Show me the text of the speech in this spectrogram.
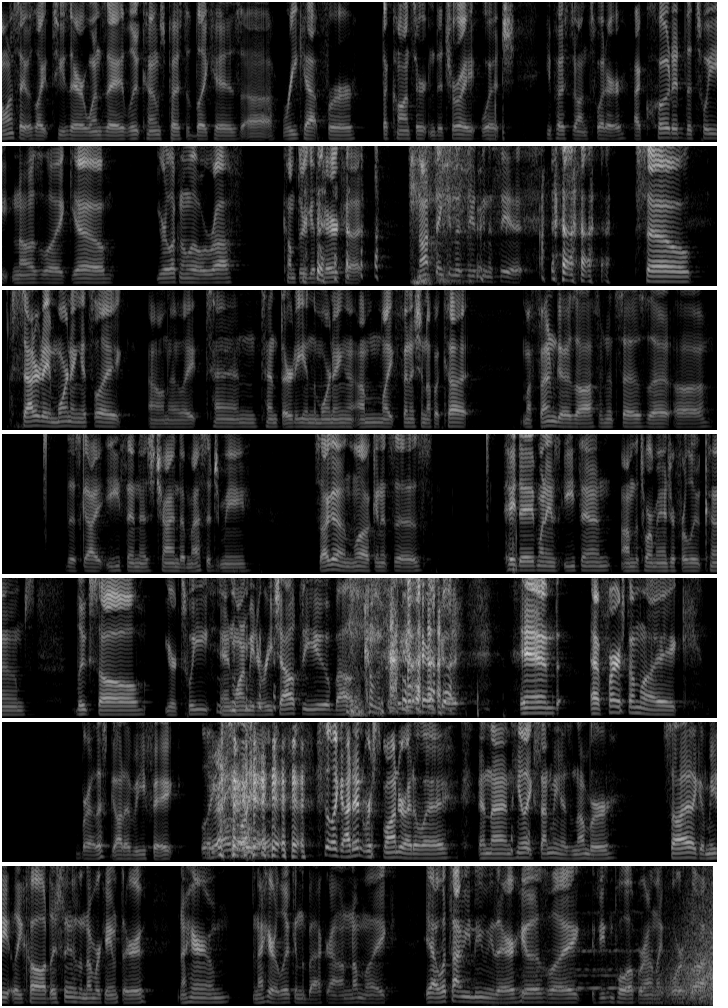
I want to say it was like Tuesday or Wednesday. Luke Combs posted like his uh, recap for the concert in Detroit, which he posted on Twitter. I quoted the tweet and I was like, "Yo, you're looking a little rough. Come through, get a haircut." Not thinking this dude's gonna see it. so Saturday morning, it's like I don't know, like 10, 10.30 in the morning. I'm like finishing up a cut. My phone goes off and it says that uh, this guy Ethan is trying to message me. So I go and look and it says, Hey Dave, my name's Ethan. I'm the tour manager for Luke Combs. Luke saw your tweet and wanted me to reach out to you about coming through to get a haircut. And at first I'm like, bro, this gotta be fake. Like, like so like I didn't respond right away. And then he like sent me his number. So I like immediately called as soon as the number came through. And I hear him and I hear Luke in the background. And I'm like, Yeah, what time you need me there? He was like, if you can pull up around like four o'clock.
